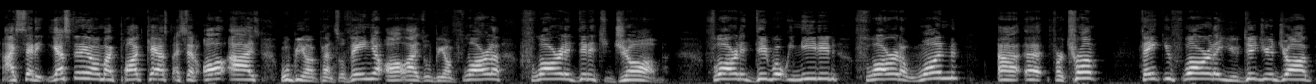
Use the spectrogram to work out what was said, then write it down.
I said it yesterday on my podcast. I said all eyes will be on Pennsylvania, all eyes will be on Florida. Florida did its job. Florida did what we needed. Florida won uh, uh, for Trump. Thank you, Florida. You did your job.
